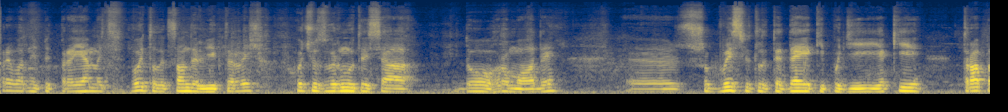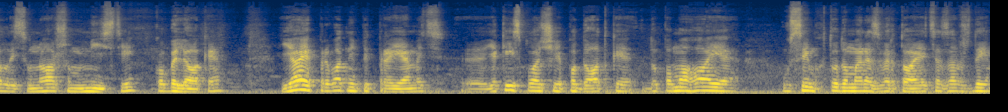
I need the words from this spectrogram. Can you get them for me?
Приватний підприємець Войт Олександр Вікторович. Хочу звернутися до громади, е, щоб висвітлити деякі події, які трапились у нашому місті Кобеляки. Я, як приватний підприємець, е, який сплачує податки, допомагає усім, хто до мене звертається завжди.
